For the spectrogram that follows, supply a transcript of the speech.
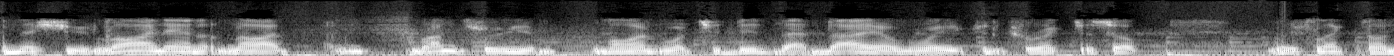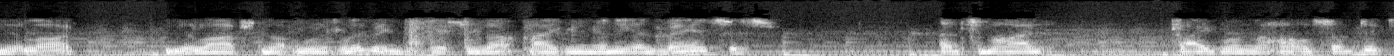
unless you lie down at night and run through your mind what you did that day or where you can correct yourself, reflect on your life. Your life's not worth living because you're not making any advances. That's my take on the whole subject.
